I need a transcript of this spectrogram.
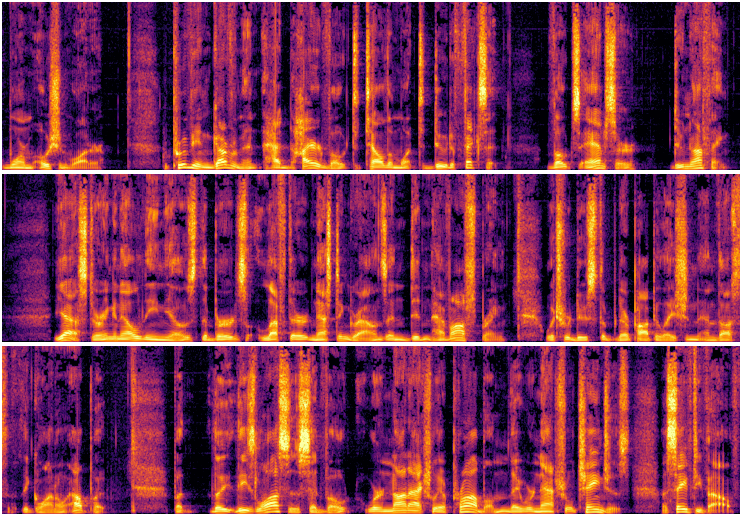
warm ocean water. The Peruvian government had hired Vogt to tell them what to do to fix it. Vogt's answer do nothing. Yes, during an El Ninos, the birds left their nesting grounds and didn't have offspring, which reduced the, their population and thus the guano output. But the, these losses, said Vogt, were not actually a problem. They were natural changes, a safety valve,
